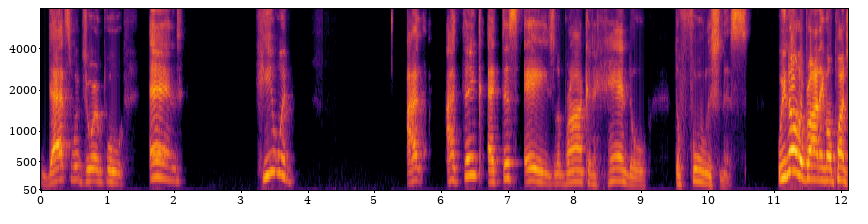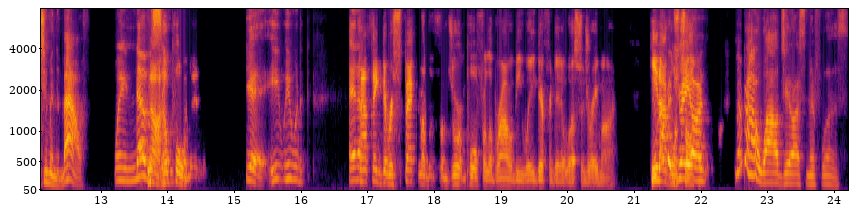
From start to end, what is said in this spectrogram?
That's what Jordan Poole and he would I I think at this age LeBron could handle the foolishness. We know LeBron ain't gonna punch him in the mouth. We never No, he'll pull him in. Yeah, he, he would and, and I, I, think the respect level from Jordan Poole for LeBron would be way different than it was for Draymond. He not to talk. Remember how wild J.R. Smith was?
